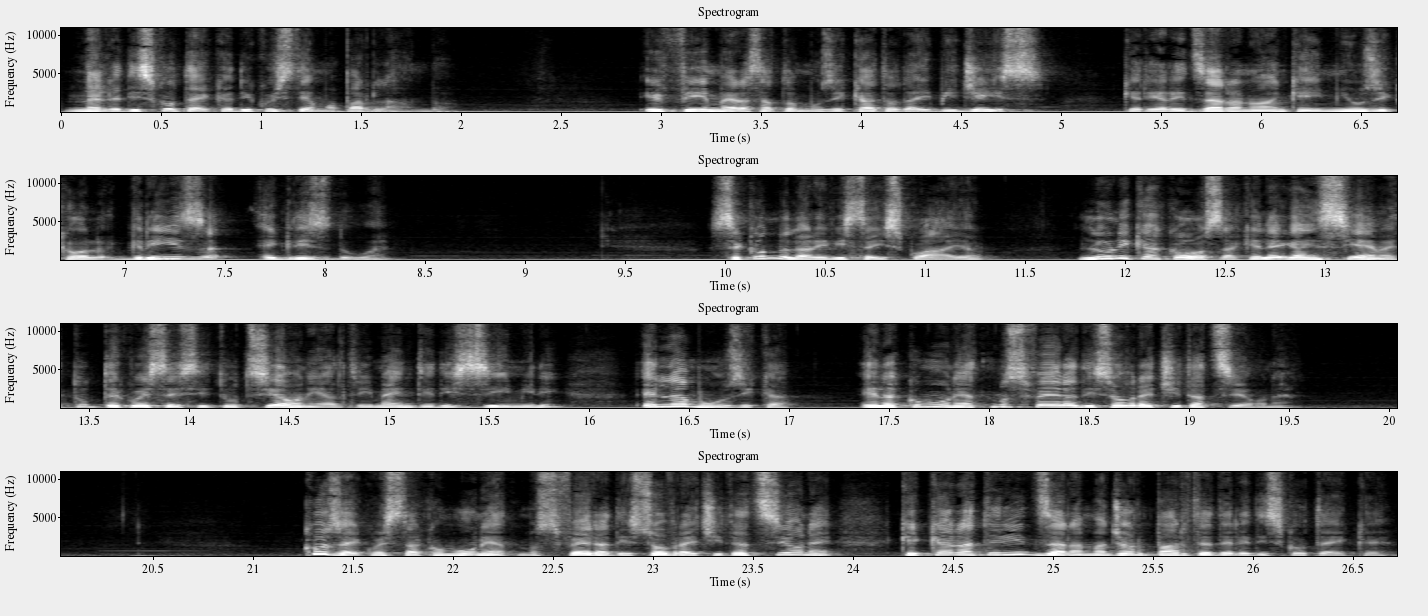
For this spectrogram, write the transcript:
nelle discoteche di cui stiamo parlando. Il film era stato musicato dai Bee Gees, che realizzarono anche i musical Grease e Grease 2. Secondo la rivista Esquire, l'unica cosa che lega insieme tutte queste istituzioni altrimenti dissimili è la musica e la comune atmosfera di sovraeccitazione. Cos'è questa comune atmosfera di sovraeccitazione che caratterizza la maggior parte delle discoteche?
